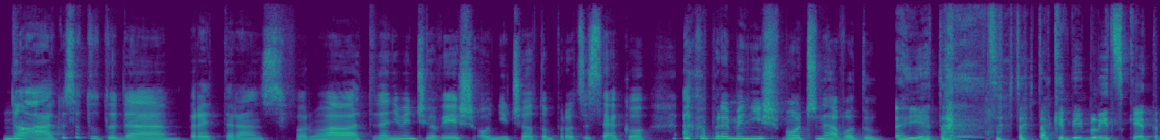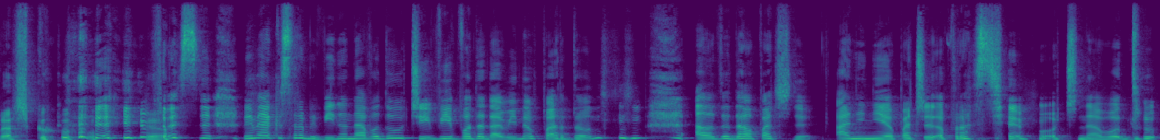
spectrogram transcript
No a ako sa to teda pretransformovala? Teda neviem, či ho vieš o niečo o tom procese, ako, ako premeníš moč na vodu. Je to, to, to je také biblické trošku. Presne. Vieme, ako sa robí víno na vodu, či voda na víno, pardon. Ale teda opačne. Ani nie opačne, proste moč na vodu.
